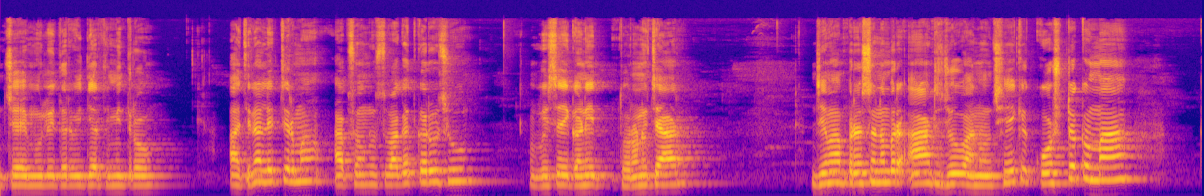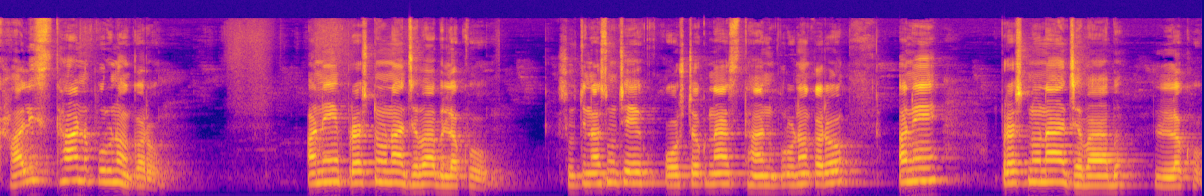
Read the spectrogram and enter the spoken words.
જય મુરલીધર વિદ્યાર્થી મિત્રો. આજના લેક્ચરમાં આપ સૌનું સ્વાગત કરું છું વિષય ગણિત ધોરણ ચાર, જેમાં પ્રશ્ન નંબર આઠ જોવાનો છે કે કોષ્ટકમાં ખાલી સ્થાન પૂર્ણ કરો અને પ્રશ્નોના જવાબ લખો. સૂચના શું છે? કોષ્ટકના સ્થાન પૂર્ણ કરો અને પ્રશ્નોના જવાબ લખો.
